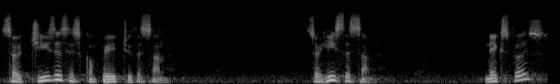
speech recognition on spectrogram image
So Jesus is compared to the sun. So he's the sun. Next verse.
